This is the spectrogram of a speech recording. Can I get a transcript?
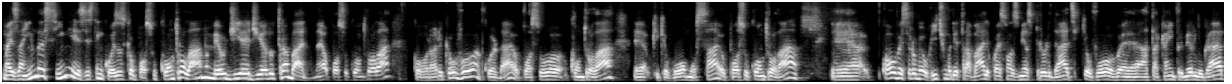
mas ainda assim existem coisas que eu posso controlar no meu dia a dia do trabalho. Né? Eu posso controlar qual horário que eu vou acordar, eu posso controlar é, o que, que eu vou almoçar, eu posso controlar é, qual vai ser o meu ritmo de trabalho, quais são as minhas prioridades, que eu vou é, atacar em primeiro lugar,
